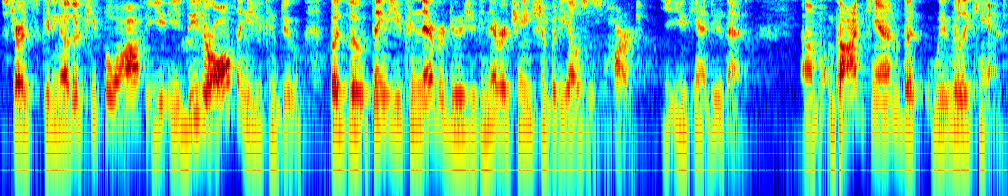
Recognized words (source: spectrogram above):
starts getting other people off. You, you, these are all things you can do. But the thing that you can never do is you can never change somebody else's heart. You, you can't do that. Um, God can, but we really can't.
